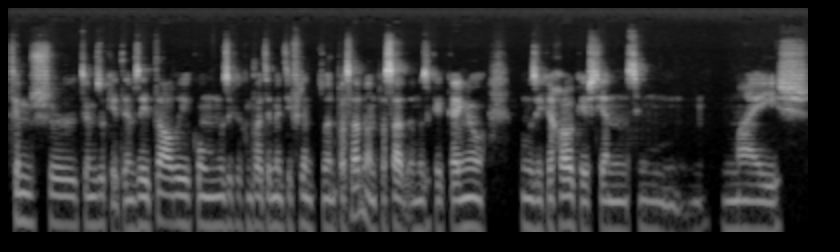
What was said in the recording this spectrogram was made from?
temos, uh, temos o quê? Temos a Itália com música completamente diferente do ano passado. No ano passado a música que ganhou, a música rock, este ano assim mais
